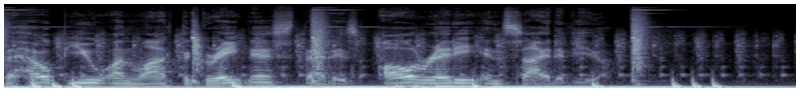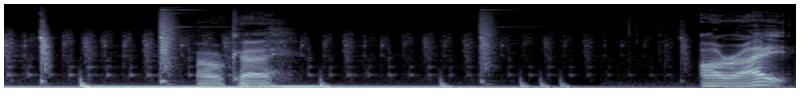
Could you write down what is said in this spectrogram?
to help you unlock the greatness that is already inside of you. Okay. All right.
